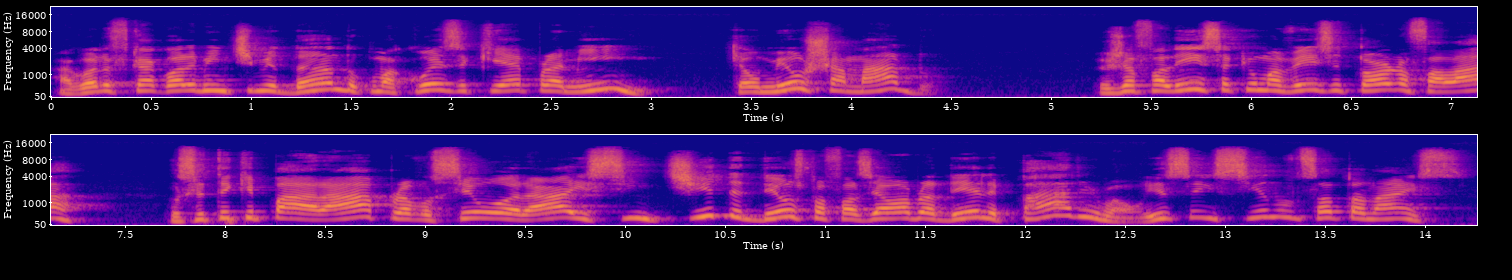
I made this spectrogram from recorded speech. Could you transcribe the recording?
Agora eu ficar agora me intimidando com uma coisa que é para mim, que é o meu chamado. Eu já falei isso aqui uma vez e torno a falar. Você tem que parar para você orar e sentir de Deus para fazer a obra dele. Para, irmão. Isso é ensino de Satanás.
